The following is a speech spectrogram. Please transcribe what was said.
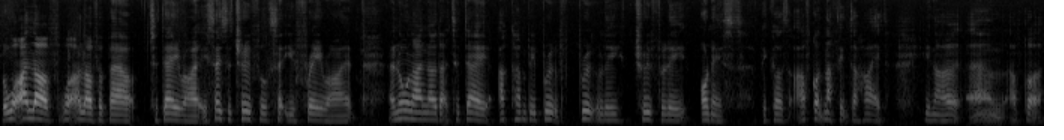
But what I love, what I love about today, right, it says the truth will set you free, right? And all I know that today, I can be brut brutally, truthfully honest because I've got nothing to hide. You know, um, I've got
